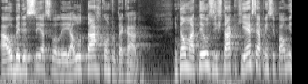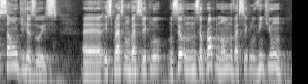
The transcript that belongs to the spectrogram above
a obedecer à sua lei, a lutar contra o pecado. Então, Mateus destaca que essa é a principal missão de Jesus, é, expressa no versículo, no seu, no seu próprio nome, no versículo 21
